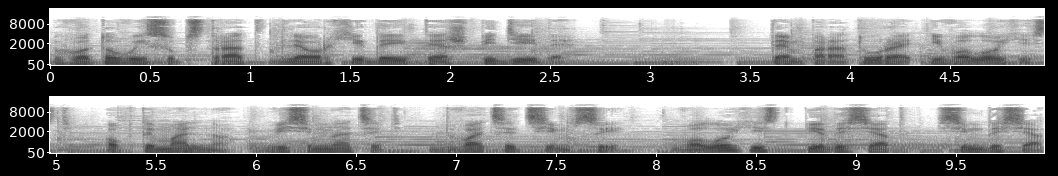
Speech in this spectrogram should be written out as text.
Готовий субстрат для орхідей теж підійде. Температура і вологість оптимально 18-27 си, вологість 50-70.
